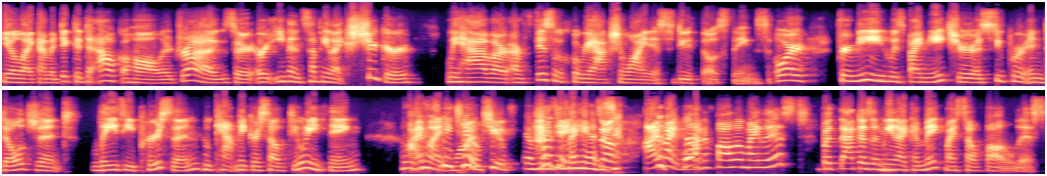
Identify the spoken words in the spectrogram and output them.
you know, like I'm addicted to alcohol or drugs or, or even something like sugar, we have our, our physical reaction wanting us to do those things. Or for me, who is by nature a super indulgent, lazy person who can't make herself do anything, I might want too. to. I'm okay, my hands. so I might want to follow my list, but that doesn't mean I can make myself follow this.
